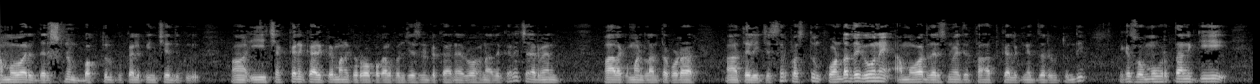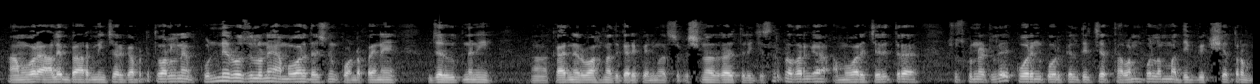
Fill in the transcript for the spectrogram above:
అమ్మవారి దర్శనం భక్తులకు కల్పించేందుకు ఈ చక్కని కార్యక్రమానికి రూపకల్పన చేసినట్టు కార్యనిర్వహణాధికారి చైర్మన్ పాలక మండలంతా కూడా తెలియజేశారు. ప్రస్తుతం కొండ దిగువనే అమ్మవారి దర్శనం అయితే తాత్కాలికంగా జరుగుతుంది. ఇక సోమముహూర్తానికి అమ్మవారి ఆలయం ప్రారంభించారు కాబట్టి త్వరలోనే కొన్ని రోజుల్లోనే అమ్మవారి దర్శనం కొండపైనే జరుగుతుందని కార్యనిర్వహణాధికారి పెనుమర్సు విశ్వనాథరాజు తెలియజేశారు. ప్రధానంగా అమ్మవారి చరిత్ర చూసుకున్నట్లయితే కోరిన కోరికలు తీర్చే తలంపులమ్మ దివ్య క్షేత్రం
